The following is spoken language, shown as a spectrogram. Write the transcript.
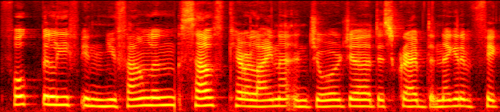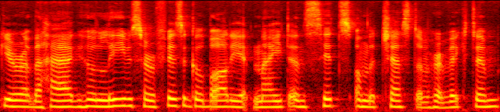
Folk belief in Newfoundland, South Carolina, and Georgia described the negative figure of the hag who leaves her physical body at night and sits on the chest of her victim,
